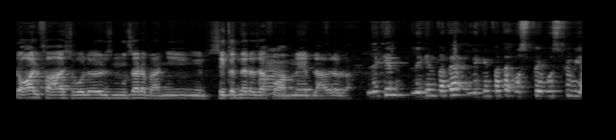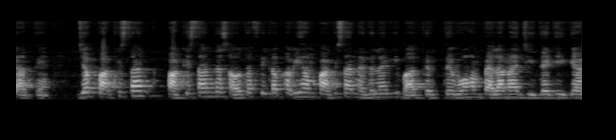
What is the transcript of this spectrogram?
tall fast bowlers Muzarabani Sikandar Raza ہاں۔ فارم میں بلا بلا بلا لیکن لیکن پتہ ہے لیکن پتہ ہے اس پہ اس پہ بھی آتے ہیں۔ جب پاکستان پاکستان کا ساؤتھ افریقہ ابھی ہم پاکستان نیدرلینڈ کی بات کرتے وہ ہم پہلا میچ جیتے ٹھیک ہے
